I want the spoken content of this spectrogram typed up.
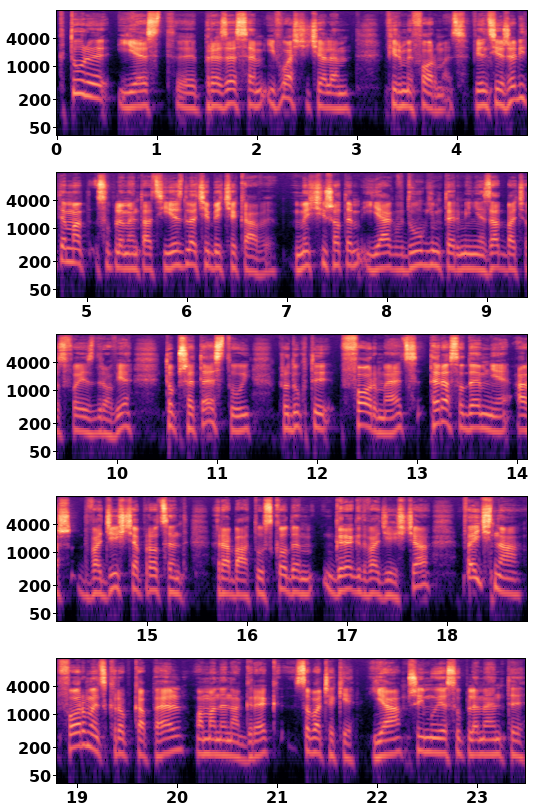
który jest y, prezesem i właścicielem firmy Formec. Więc jeżeli temat suplementacji jest dla ciebie ciekawy, myślisz o tym, jak w długim terminie zadbać o swoje zdrowie, to przetestuj produkty Formec. Teraz ode mnie aż 20% rabatu z kodem GREG20. Wejdź na formec.pl, łamane na GREG. Zobacz, jakie ja przyjmuję suplementy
